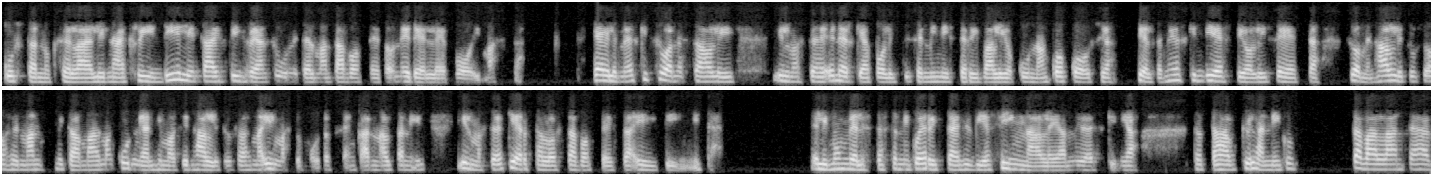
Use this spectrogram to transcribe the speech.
kustannuksella, eli nämä Green Dealin tai vihreän suunnitelman tavoitteet on edelleen voimassa. Ja eilen myöskin Suomessa oli ilmasto- ja energiapoliittisen ministerivaliokunnan kokous, ja sieltä myöskin viesti oli se, että Suomen hallitusohjelman, mikä on maailman kunnianhimoisin hallitusohjelma ilmastonmuutoksen kannalta, niin ilmasto- ja kiertotaloustavoitteista ei tingitä. Eli mun mielestä tässä on niin erittäin hyviä signaaleja myöskin, ja tota, kyllähän niin kuin tavallaan tämä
